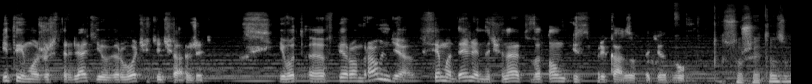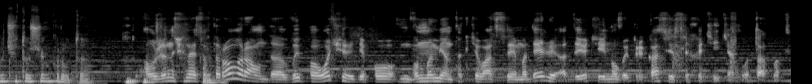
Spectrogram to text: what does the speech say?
И ты можешь стрелять и овервочить, и чаржить. И вот э, в первом раунде все модели начинают в одном из приказов этих двух. Слушай, это звучит очень круто. А уже начиная со второго раунда вы по очереди, по, в момент активации модели отдаете ей новый приказ, если хотите. Вот так вот.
